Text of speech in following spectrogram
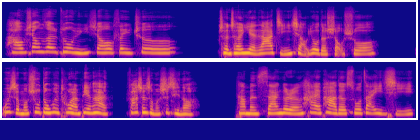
好像在坐云霄飞车。”晨晨也拉紧小右的手说。为什么树洞会突然变暗？发生什么事情呢？他们三个人害怕的缩在一起。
